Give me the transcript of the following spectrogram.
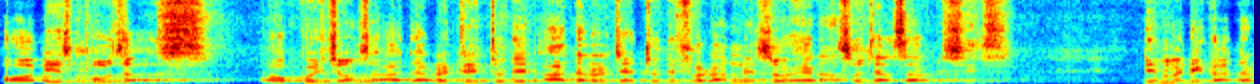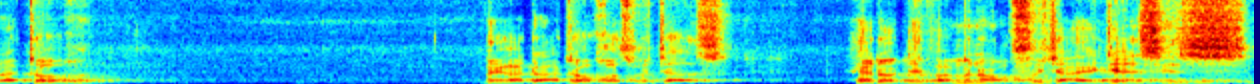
All these posers or questions are directed to the, are directed to the Federal Ministry of Health and Social Services, the Medical Director of, Medical Director of Hospitals, Head of Department of Official Agencies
